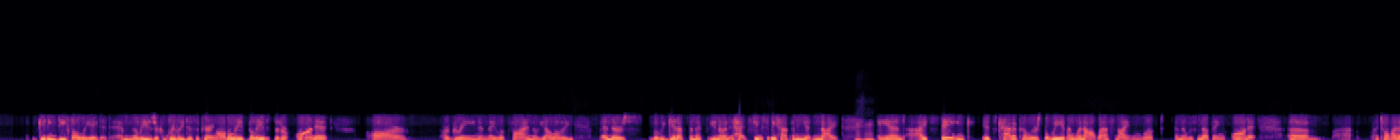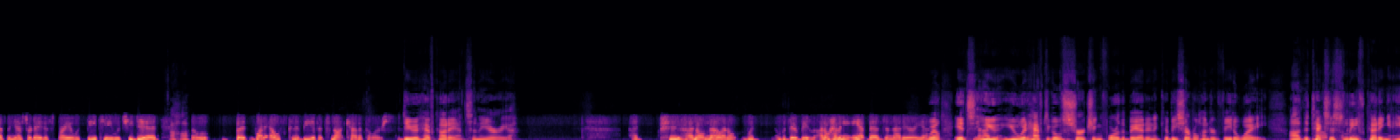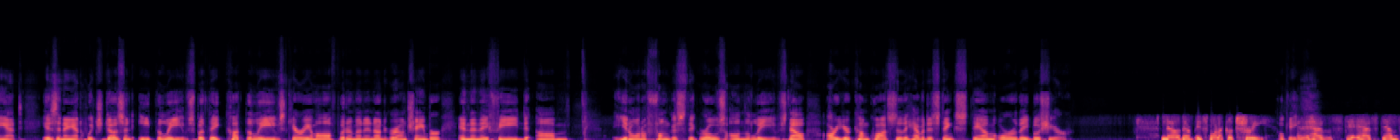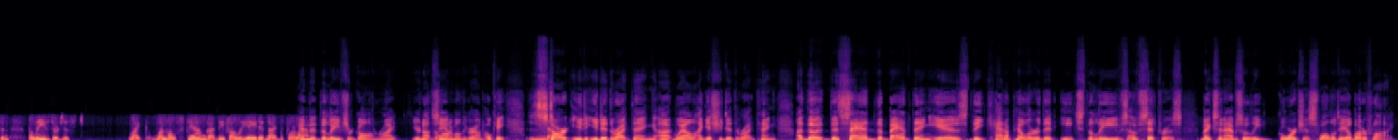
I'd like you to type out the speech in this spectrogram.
getting defoliated and the leaves are completely disappearing. All the leaves, the leaves that are on it are are green and they look fine. They're yellowing, and there's but we get up the next, you know, and it, ha- it seems to be happening at night. Mm-hmm. And I think it's caterpillars, but we even went out last night and looked, and there was nothing on it. Um, I, I told my husband yesterday to spray it with BT, which he did. Uh-huh. So, but what else could it be if it's not caterpillars? Do you have cut ants in the area? I, phew, I don't know. I don't would would there be? I don't have any ant beds in that area. Well, it's you. You would have to go searching for the bed, and it could be several hundred feet away. Uh, the Texas okay. leaf cutting ant is an ant which doesn't eat the leaves, but they cut the leaves, carry them off, put them in an underground chamber, and then they feed. Um, you know, on a fungus that grows on the leaves. Now, are your kumquats? Do they have a distinct stem, or are they bushier? No, they're, it's more like a tree, Okay, and it has a st- it has stems, and the leaves are just like one whole stem got defoliated night before last. and the, the leaves are gone, right? You're not seeing them on the ground. Okay, start. You you did the right thing. Uh, well, I guess you did the right thing. Uh, the the sad, the bad thing is the caterpillar that eats the leaves of citrus makes an absolutely gorgeous swallowtail butterfly.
